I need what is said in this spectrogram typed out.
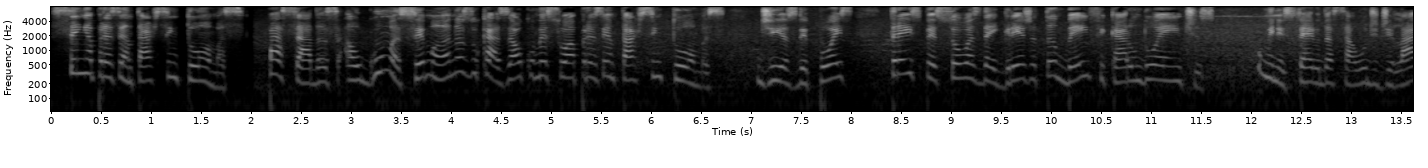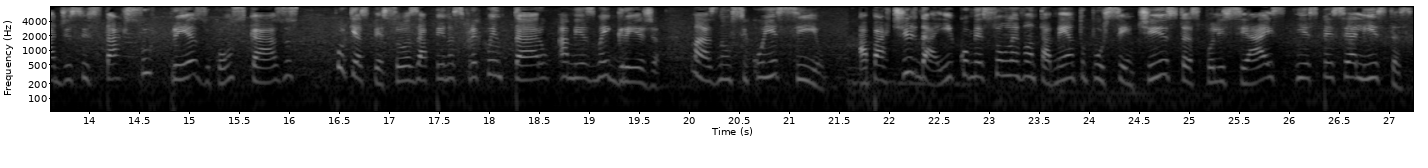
sem apresentar sintomas. Passadas algumas semanas, o casal começou a apresentar sintomas. Dias depois, três pessoas da igreja também ficaram doentes. O Ministério da Saúde de lá disse estar surpreso com os casos, porque as pessoas apenas frequentaram a mesma igreja, mas não se conheciam. A partir daí, começou um levantamento por cientistas, policiais e especialistas.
